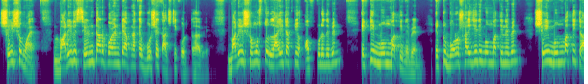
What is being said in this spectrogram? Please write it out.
সেই সময় বাড়ির সেন্টার পয়েন্টে আপনাকে বসে কাজটি করতে হবে। বাড়ির সমস্ত লাইট আপনি অফ করে দেবেন, একটি মোমবাতি নেবেন, একটু বড় সাইজেরই মোমবাতি নেবেন, সেই মোমবাতিটা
